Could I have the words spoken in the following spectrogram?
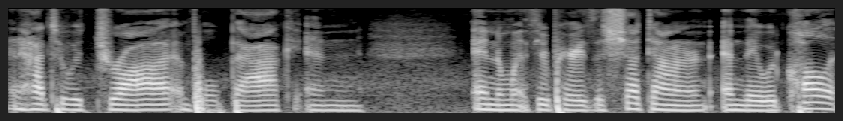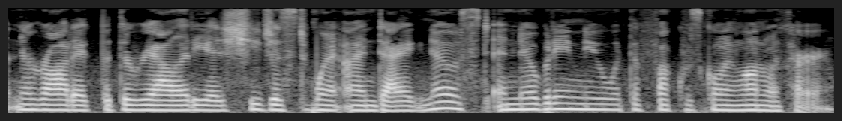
and had to withdraw and pull back and and went through periods of shutdown and they would call it neurotic but the reality is she just went undiagnosed and nobody knew what the fuck was going on with her.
